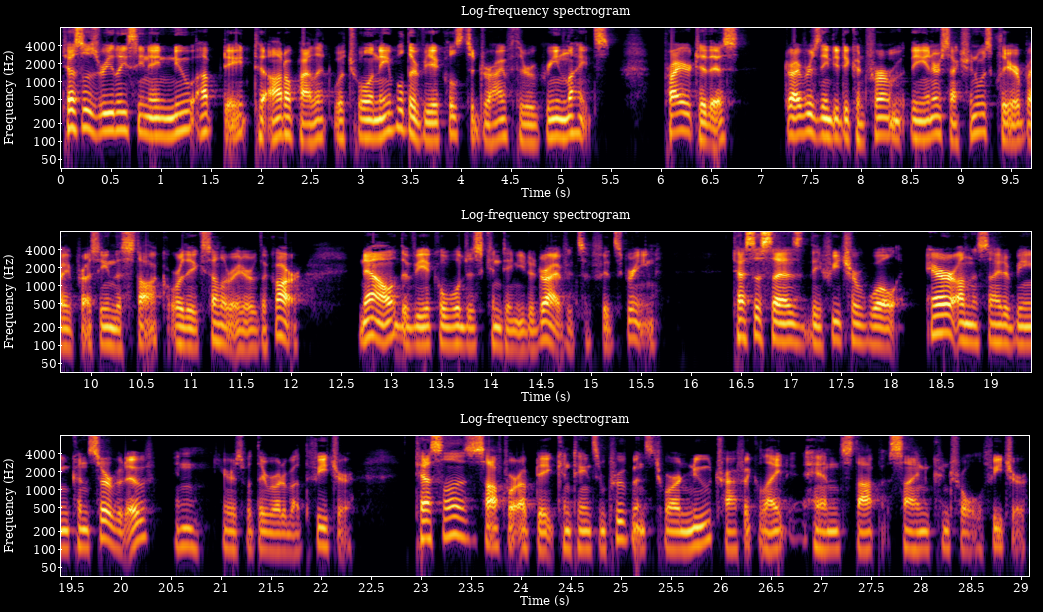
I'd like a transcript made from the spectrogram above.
Tesla is releasing a new update to Autopilot, which will enable their vehicles to drive through green lights. Prior to this, drivers needed to confirm the intersection was clear by pressing the stalk or the accelerator of the car. Now, the vehicle will just continue to drive if it's green. Tesla says the feature will err on the side of being conservative, and here's what they wrote about the feature. Tesla's software update contains improvements to our new traffic light and stop sign control feature.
